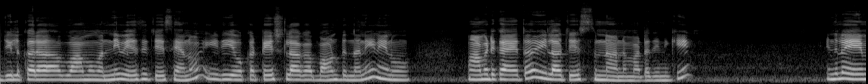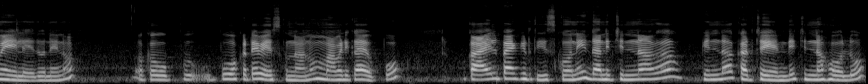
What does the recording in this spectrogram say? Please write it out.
జీలకర్ర వాము అన్నీ వేసి చేశాను. ఇది ఒక టేస్ట్ లాగా బాగుంటుందని నేను మామిడికాయతో ఇలా చేస్తున్నాను అన్నమాట దీనికి. ఇందులో ఏం వేయలేదు నేను. ఒక ఉప్పు ఉప్పు ఒకటే వేసుకున్నాను మామిడికాయ ఉప్పు. ఒక ఆయిల్ ప్యాకెట్ తీసుకొని దాన్ని చిన్నగా కింద కట్ చేయండి చిన్న హోలు.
